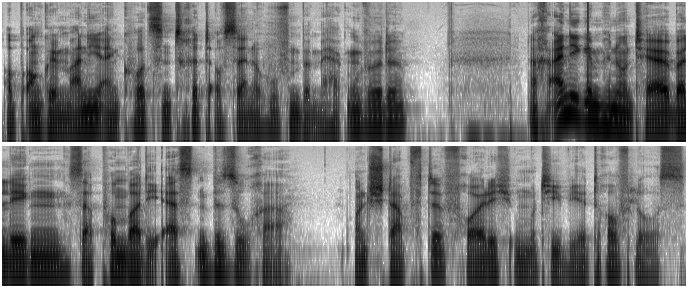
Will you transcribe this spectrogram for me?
ob Onkel Manni einen kurzen Tritt auf seine Hufen bemerken würde. Nach einigem Hin und Her überlegen sah Pumba die ersten Besucher und stapfte freudig und motiviert drauf los,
